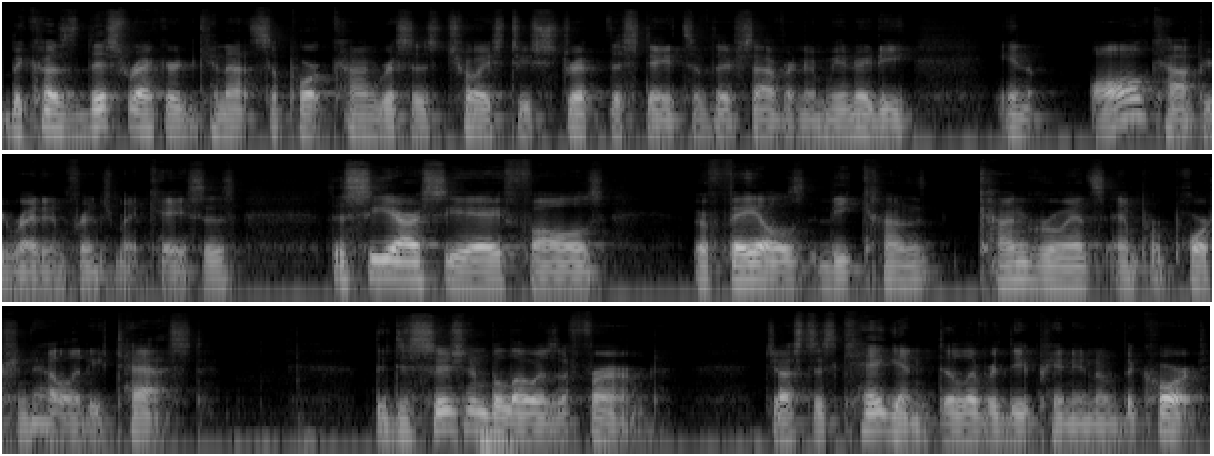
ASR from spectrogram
Because this record cannot support Congress's choice to strip the states of their sovereign immunity in all copyright infringement cases, the CRCA falls or fails the con- congruence and proportionality test. The decision below is affirmed. Justice Kagan delivered the opinion of the court,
